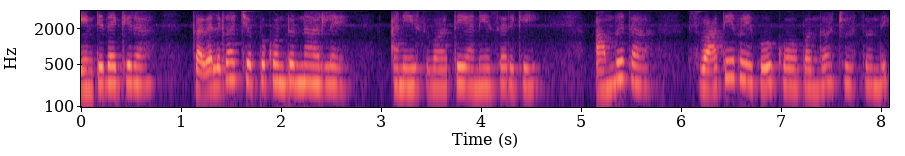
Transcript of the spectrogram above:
ఇంటి దగ్గర కథలుగా చెప్పుకుంటున్నారులే అని స్వాతి అనేసరికి అమృత స్వాతి వైపు కోపంగా చూస్తుంది.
